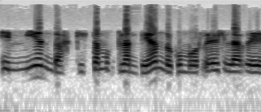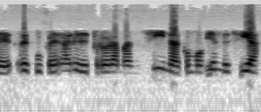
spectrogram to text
enmiendas que estamos planteando, como es la de recuperar el programa Ancina, como bien decía,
